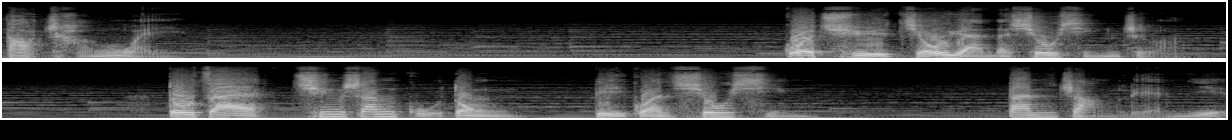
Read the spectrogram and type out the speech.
到成为。过去久远的修行者，都在青山古洞闭关修行，单掌莲叶。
